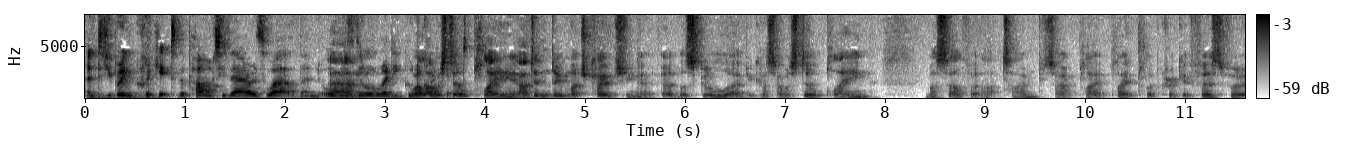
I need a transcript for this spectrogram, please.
And did you bring cricket to the party there as well then, or was there Um, already good well, cricket? I was still playing. I didn't do much coaching at, at the school there because I was still playing myself at that time. So I played played club cricket first for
